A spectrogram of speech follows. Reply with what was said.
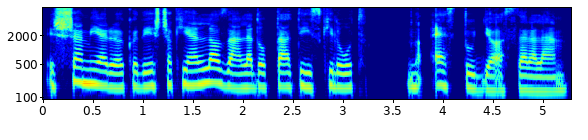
És semmi erőlködés, csak ilyen lazán ledobtál tíz kilót. Na ezt tudja a szerelem.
